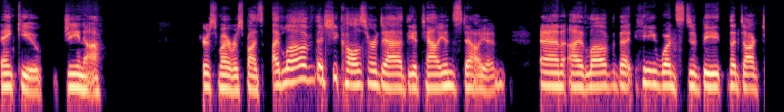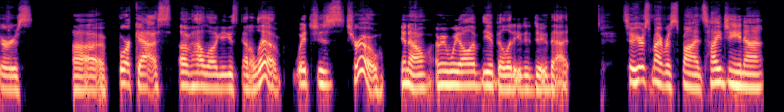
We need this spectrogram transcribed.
Thank you, Gina. Here's my response. I love that she calls her dad the Italian stallion. And I love that he wants to beat the doctor's uh, forecast of how long he's going to live, which is true. You know, I mean, we all have the ability to do that. So here's my response. Hi, Gina.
